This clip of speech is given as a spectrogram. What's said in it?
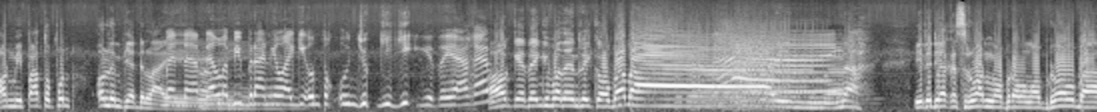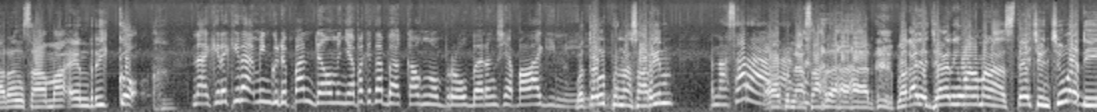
on MIPA ataupun Olimpiade lain. Benar dan lebih berani lagi untuk unjuk gigi gitu ya kan. Oke, thank you buat Enrico. Bye bye. Nah, itu dia keseruan ngobrol-ngobrol bareng sama Enrico. Nah kira-kira minggu depan Del menyapa kita bakal ngobrol bareng siapa lagi nih? Betul penasarin? Penasaran? Oh penasaran. Makanya jangan ke mana-mana. Stay tune cuma di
